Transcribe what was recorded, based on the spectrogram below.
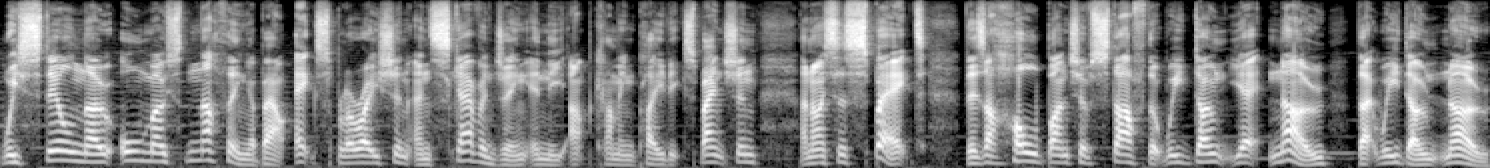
We still know almost nothing about exploration and scavenging in the upcoming paid expansion and I suspect there's a whole bunch of stuff that we don't yet know that we don't know.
